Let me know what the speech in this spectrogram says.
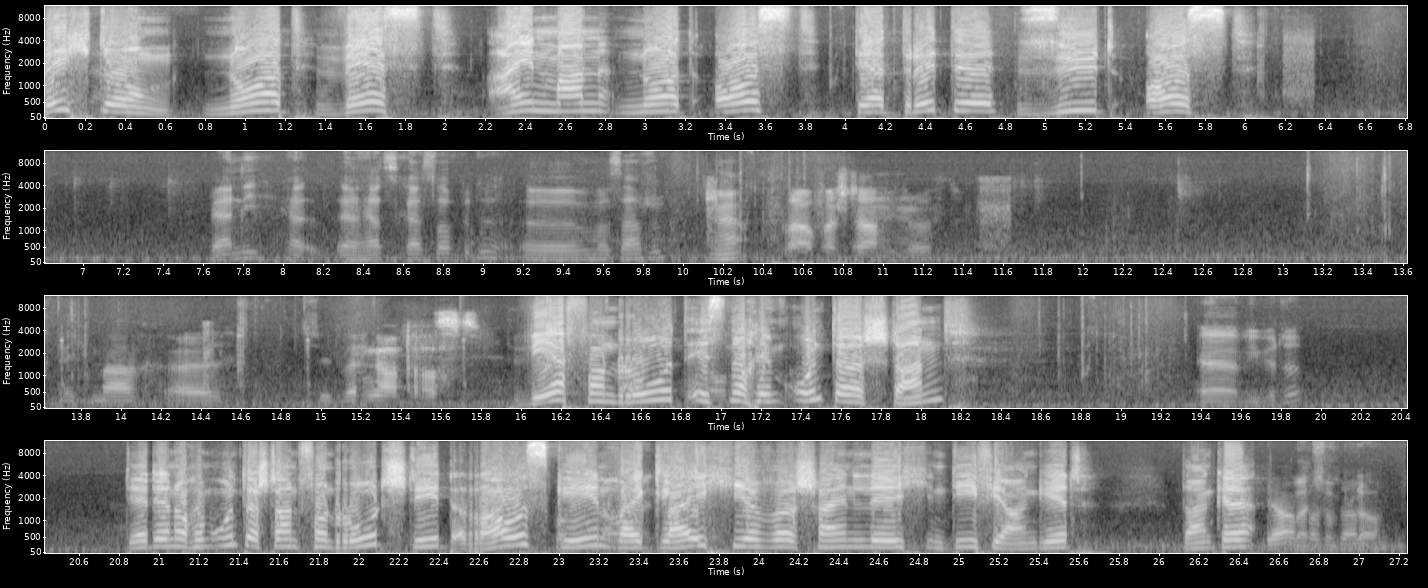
Richtung Nordwest. Ein Mann Nordost, der dritte Südost. Bernie, Her äh, Herz-Kreislauf bitte, äh, Massage. War verstanden. Ich mach äh, Südwest. Nordost. Wer von Rot ist noch im Unterstand? Äh, wie bitte? Der, der noch im Unterstand von Rot steht, rausgehen, weil gleich hier wahrscheinlich ein Defi angeht. Danke. Ja, verstanden.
